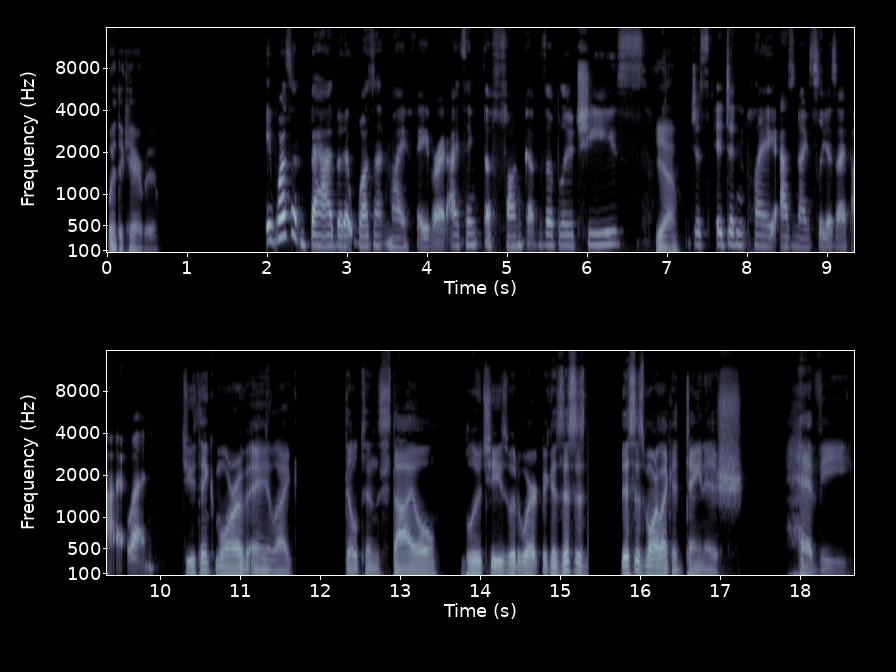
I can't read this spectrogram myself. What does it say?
with the caribou? It wasn't bad, but it wasn't my favorite. I think the funk of the blue cheese, yeah, just it didn't play as nicely as I thought it would. Do you think more of a like Stilton style blue cheese would work? Because this is this is more like a Danish heavy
